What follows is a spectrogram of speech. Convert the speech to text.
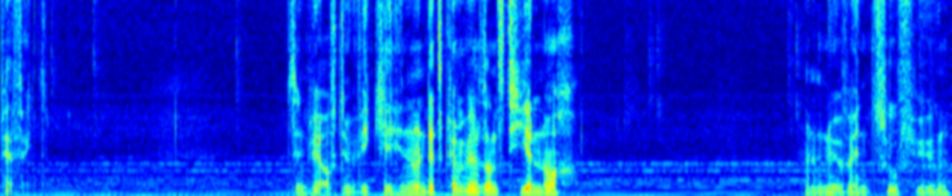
Perfekt. Jetzt sind wir auf dem Weg hier hin und jetzt können wir sonst hier noch Manöver hinzufügen.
